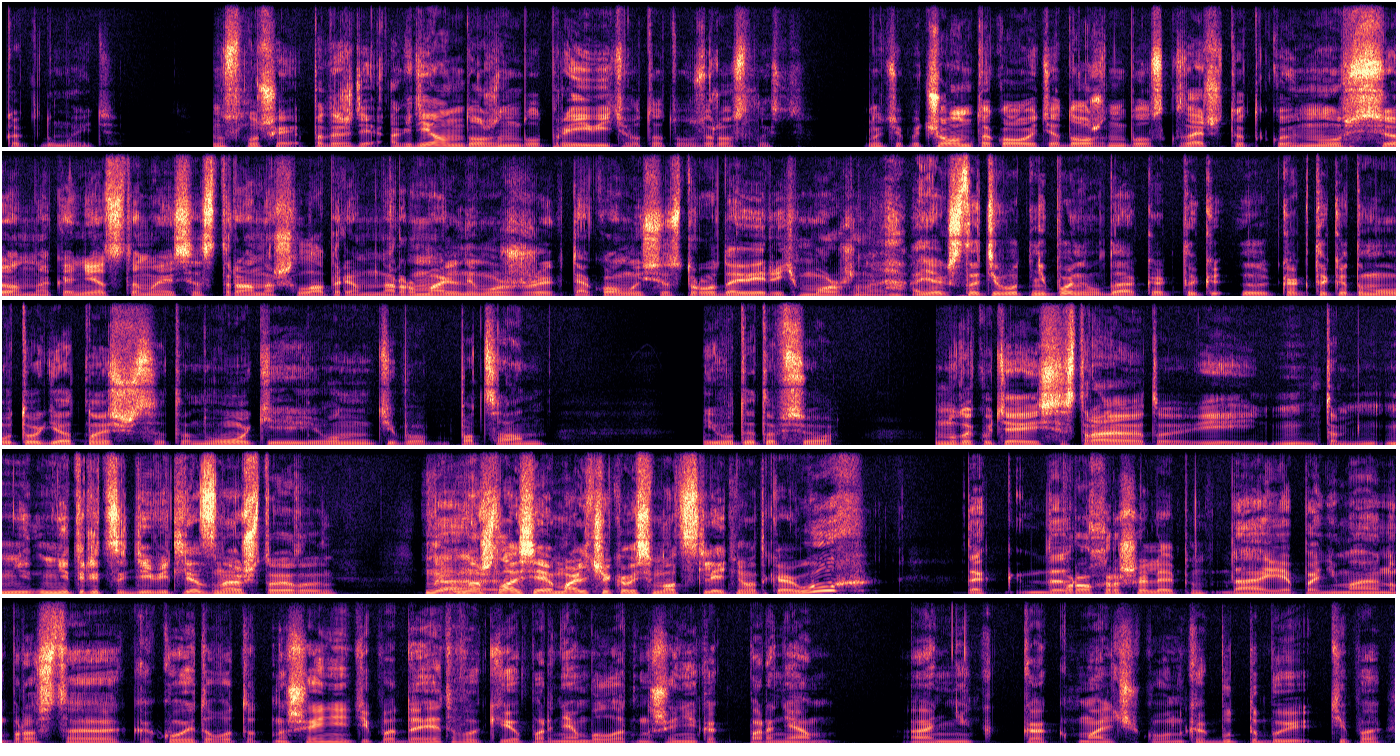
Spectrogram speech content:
Как думаете? Ну, слушай, подожди, а где он должен был проявить вот эту взрослость? Ну, типа, что он такого тебе должен был сказать, что ты такой, ну все, наконец-то моя сестра нашла прям нормальный мужик, такому сестру доверить можно. А я, кстати, вот не понял, да, как ты, э, как ты к этому в итоге относишься-то? Ну, окей, он типа пацан. И вот это все. Ну, так у тебя и сестра, это, ей там не не 39 лет, знаешь, что это... Ну, Да. Нашла себе мальчика 18-летнего, такая, ух, Так, да, Прохор Шаляпин. да, я понимаю, но просто какое-то вот отношение, типа, до этого к ее парням было отношение как к парням, а не как к мальчику. Он как будто бы, типа,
